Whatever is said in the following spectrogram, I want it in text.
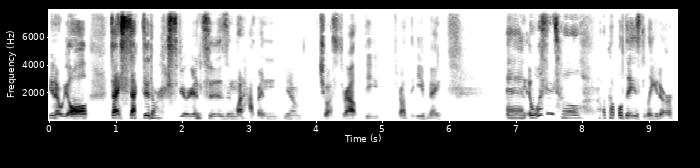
You know, we all dissected our experiences and what happened, you know, to us throughout the throughout the evening. And it wasn't until a couple days later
